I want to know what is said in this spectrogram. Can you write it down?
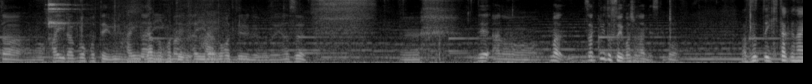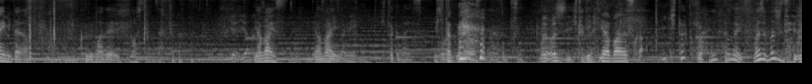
たあのハイラブホテルになりハイラブホテルまあハイラブホテルでございます。うんで、あのまあざっくりとそういう場所なんですけど、まあずっと行きたくないみたいな車で行ってましたよね。いややばいっすね。やばいきたくないです。行きたくないですね本 まマジで行きたくない。当に激ヤバですか？行きたくは本当ないです。マジマジで。で、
